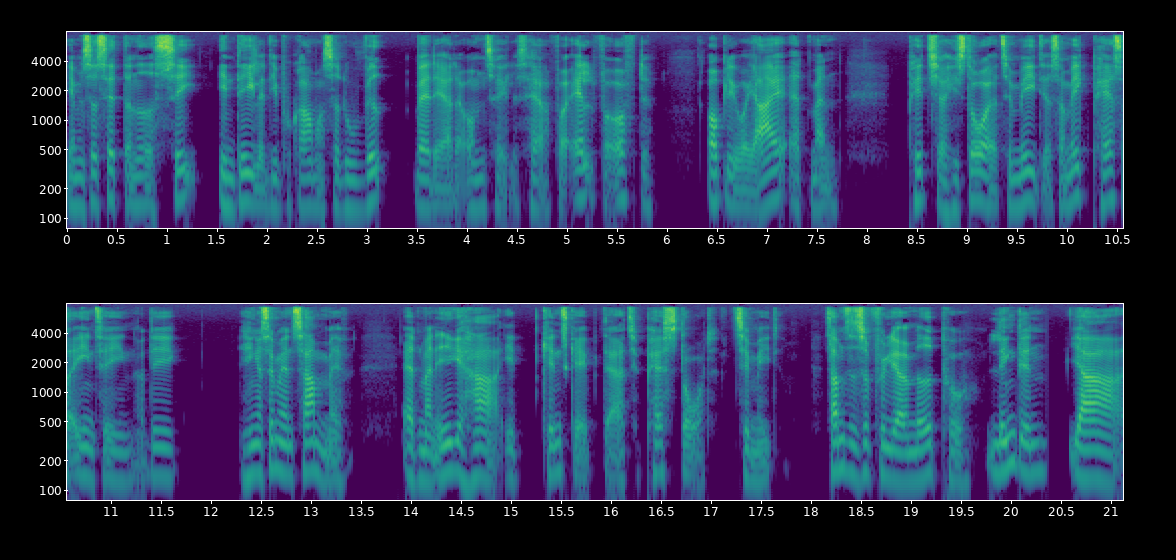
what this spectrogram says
jamen så sæt dig ned og se en del af de programmer, så du ved, hvad det er, der omtales her. For alt for ofte oplever jeg, at man pitcher historier til medier, som ikke passer en til en, og det hænger simpelthen sammen med, at man ikke har et kendskab, der er tilpas stort til mediet. Samtidig så følger jeg med på LinkedIn. Jeg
